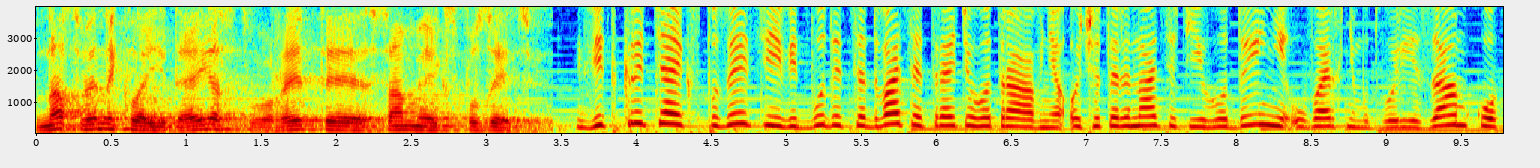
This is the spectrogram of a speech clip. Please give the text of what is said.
в нас виникла ідея створити саме експозицію. Відкриття експозиції відбудеться 23 травня о 14 годині у верхньому дворі замку.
